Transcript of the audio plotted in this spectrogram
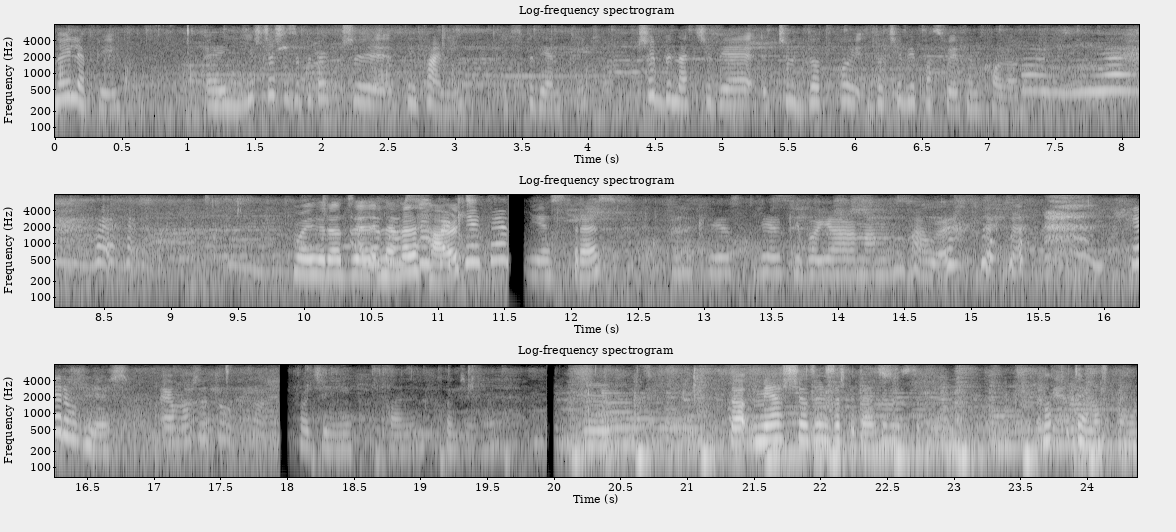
najlepiej jeszcze się zapytać, czy tej pani, ekspedientki, czy by na ciebie, czy do, twoj, do ciebie pasuje ten kolor. Moi drodzy, Ale level hard. takie te- Jest stres. Tak, jest wielkie, bo ja mam małe. Ja również. A ja może tutaj. Wchodzimy, pani, wchodzimy. Mm. To miałaś się o coś zapytać. No tutaj masz panią.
